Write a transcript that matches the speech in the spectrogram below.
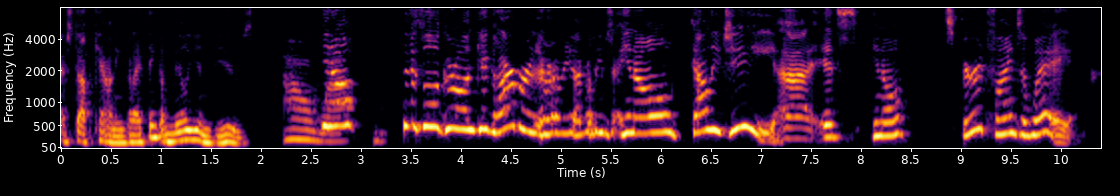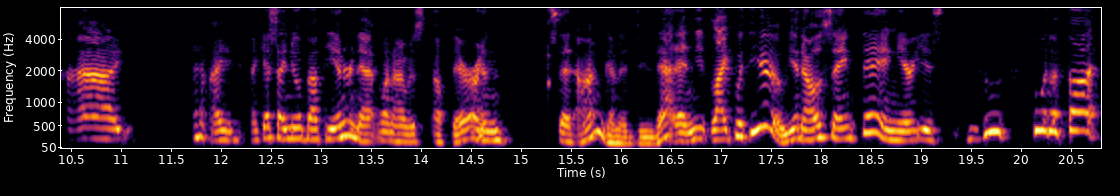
I stopped counting, but I think a million views. Oh, wow. you know, this little girl in Gig Harbor that hardly ever leaves. You know, golly gee, uh, it's you know, spirit finds a way. I, I, I guess I knew about the internet when I was up there, and said, I'm going to do that. And you, like with you, you know, same thing. You're, you, who, who would have thought,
